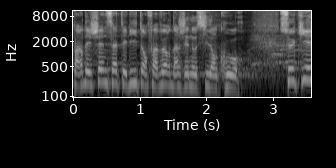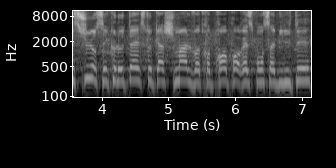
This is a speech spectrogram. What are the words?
par des chaînes satellites en faveur d'un génocide en cours. Ce qui est sûr, c'est que le texte cache mal votre propre responsabilité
